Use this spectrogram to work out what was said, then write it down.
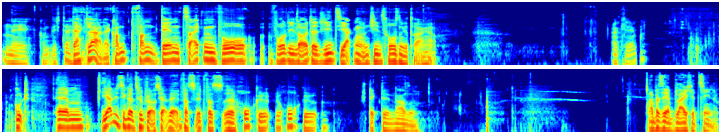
nee, kommt nicht daher. Ja klar, der kommt von den Zeiten, wo, wo die Leute Jeansjacken und Jeanshosen getragen haben. Okay. Gut. Ähm, ja, die sehen ganz hübsch aus. Ja, eine etwas, etwas äh, hochge, hochgesteckte Nase. Aber sehr bleiche Zähne.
